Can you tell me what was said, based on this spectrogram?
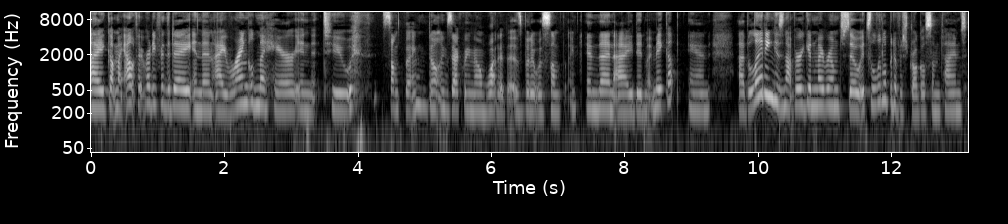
I got my outfit ready for the day and then I wrangled my hair into something. Don't exactly know what it is, but it was something. And then I did my makeup, and uh, the lighting is not very good in my room, so it's a little bit of a struggle sometimes.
